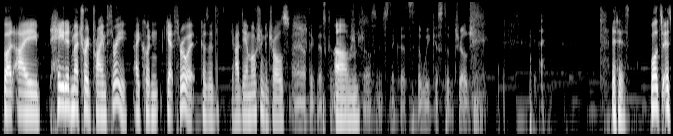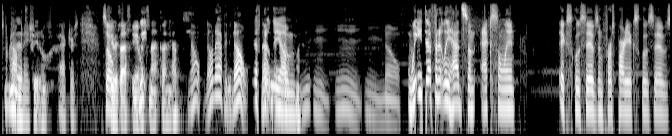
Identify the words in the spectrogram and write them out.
But I hated Metroid Prime 3. I couldn't get through it because of the goddamn motion controls. I don't think that's because Um, of the motion controls. I just think that's the weakest of the trilogy. It is. Well, it's it's a Yeah, it's combination true. of factors. she So was asking if we- it's nap time yet. No, no napping. No, Definitely, No, um, mm, mm, no. we definitely had some excellent exclusives and first party exclusives,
